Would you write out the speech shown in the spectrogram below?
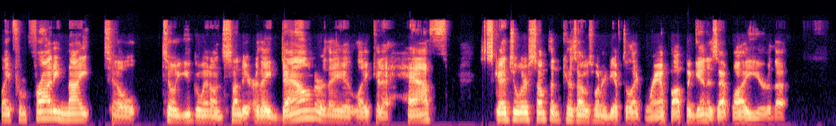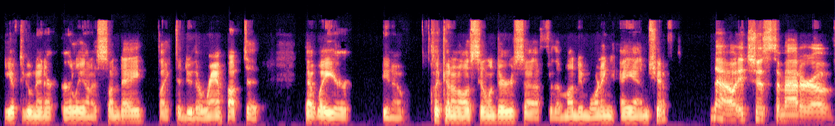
like from Friday night till till you go in on Sunday, are they down? Or are they like at a half schedule or something? Because I was wondering, do you have to like ramp up again? Is that why you're the you have to go in there early on a Sunday, like to do the ramp up to that way you're, you know, clicking on all the cylinders uh, for the Monday morning AM shift? No, it's just a matter of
